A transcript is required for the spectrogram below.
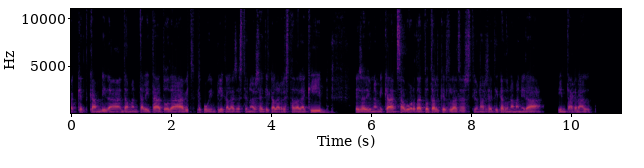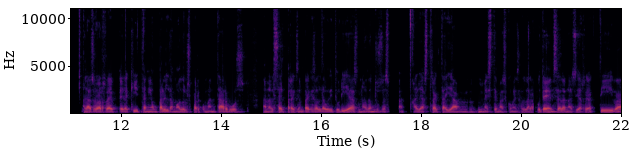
aquest canvi de, de mentalitat o d'hàbits que pugui implicar la gestió energètica a la resta de l'equip. És a dir, una mica s'aborda tot el que és la gestió energètica d'una manera integral. Aleshores, aquí tenia un parell de mòduls per comentar-vos en el set, per exemple, que és el d'auditories, no? doncs es, allà es tracta ja més temes com és el de la potència, l'energia reactiva,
